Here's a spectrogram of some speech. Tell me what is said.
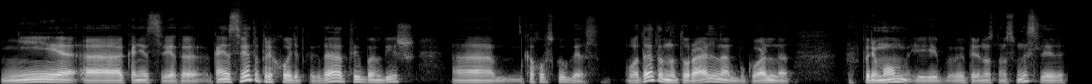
ни э, конец света. Конец света приходит, когда ты бомбишь Каховскую ГЭС. Вот это натурально, буквально в прямом и переносном смысле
